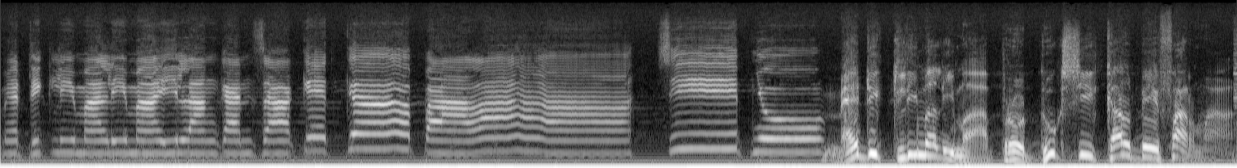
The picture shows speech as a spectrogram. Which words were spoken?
Medik 55 hilangkan sakit kepala. Sip nyu. Medik 55 produksi Kalbe Farma.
